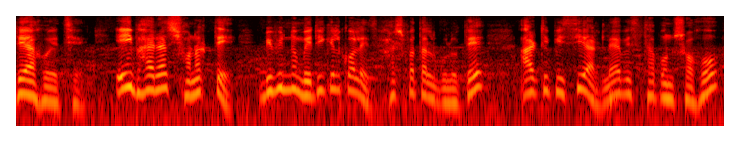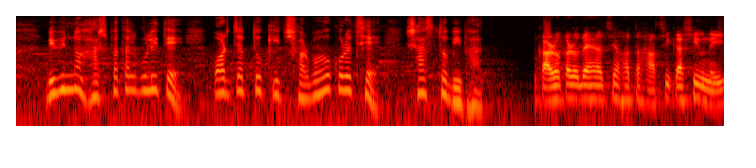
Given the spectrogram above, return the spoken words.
দেয়া হয়েছে। এই ভাইরাস শনাক্তে বিভিন্ন মেডিকেল কলেজ হাসপাতালগুলোতে আরটিপিসিআর ল্যাব স্থাপন সহ বিভিন্ন হাসপাতালগুলিতে পর্যাপ্ত কিট সরবরাহ করেছে স্বাস্থ্য বিভাগ। কারও কারও দেখা যাচ্ছে হয়তো হাসি কাশিও নেই।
